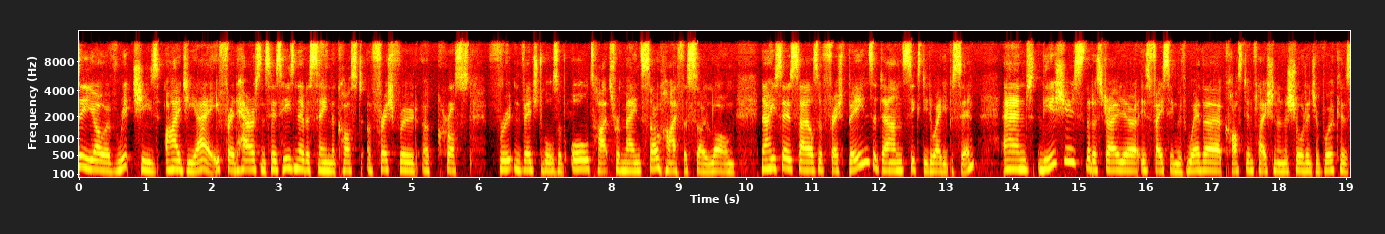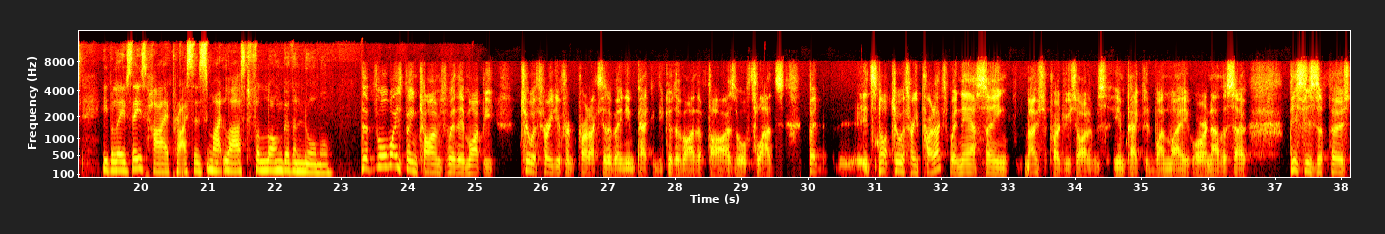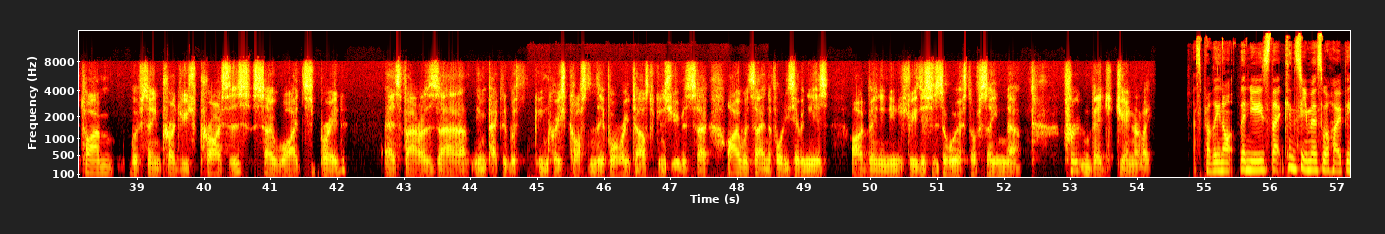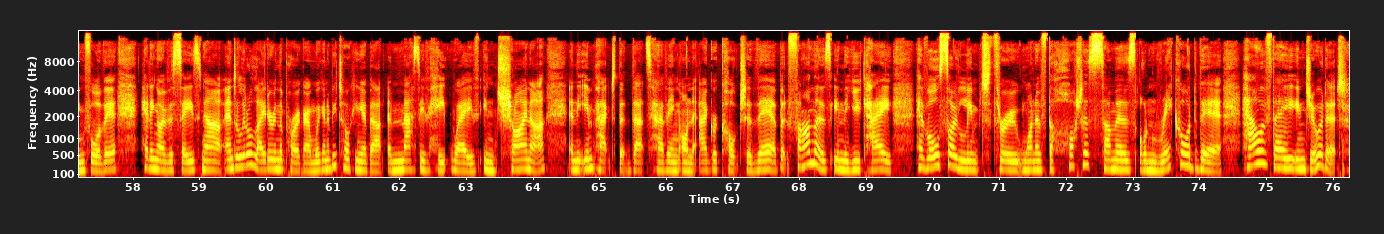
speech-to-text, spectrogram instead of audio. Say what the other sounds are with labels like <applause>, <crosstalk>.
CEO of Ritchie's IGA, Fred Harrison, says he's never seen the cost of fresh food across fruit and vegetables of all types remain so high for so long. Now, he says sales of fresh beans are down 60 to 80%. And the issues that Australia is facing with weather, cost inflation, and a shortage of workers, he believes these high prices might last for longer than normal. There have always been times where there might be two or three different products that have been impacted because of either fires or floods. But it's not two or three products. We're now seeing most produce items impacted one way or another. So this is the first time we've seen produce prices so widespread as far as uh, impacted with increased cost and therefore retails to consumers. So I would say in the 47 years I've been in the industry, this is the worst I've seen uh, fruit and veg generally. It's probably not the news that consumers were hoping for. They're heading overseas now. And a little later in the program, we're going to be talking about a massive heat wave in China and the impact that that's having on agriculture there. But farmers in the UK have also limped through one of the hottest summers on record there. How have they endured it?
